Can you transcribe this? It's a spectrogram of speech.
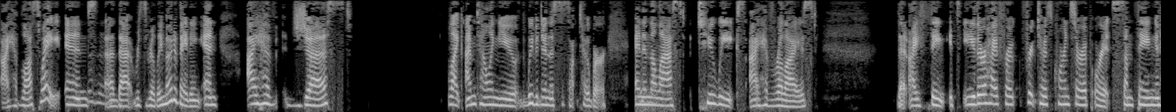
I have lost weight and mm-hmm. uh, that was really motivating. And I have just, like I'm telling you, we've been doing this since October and in the last two weeks, I have realized that I think it's either high fructose corn syrup or it's something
